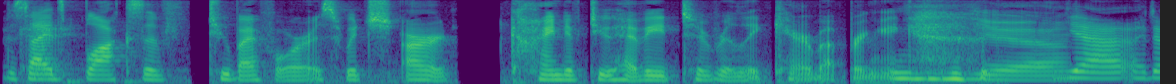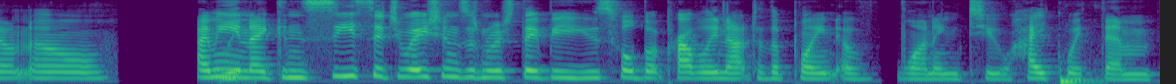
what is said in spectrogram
Besides blocks of two by fours, which are kind of too heavy to really care about bringing. Yeah. Yeah, I don't know. I mean, I can see situations in which they'd be useful, but probably not to the point of wanting to hike with them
